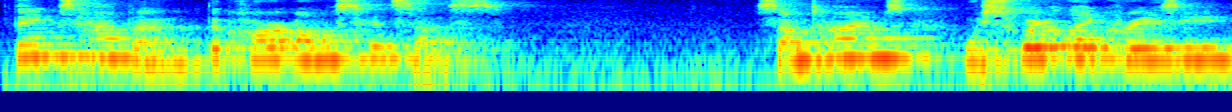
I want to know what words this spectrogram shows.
Things happen. The car almost hits us. Sometimes we swear like crazy,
